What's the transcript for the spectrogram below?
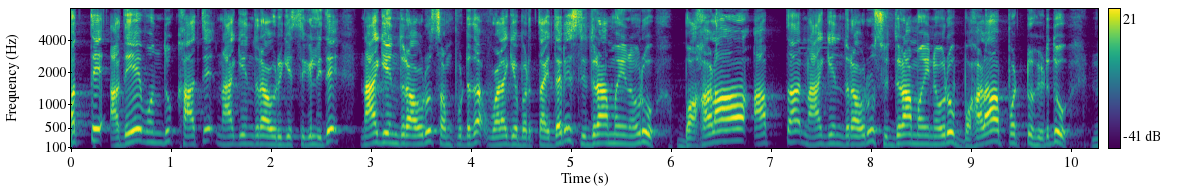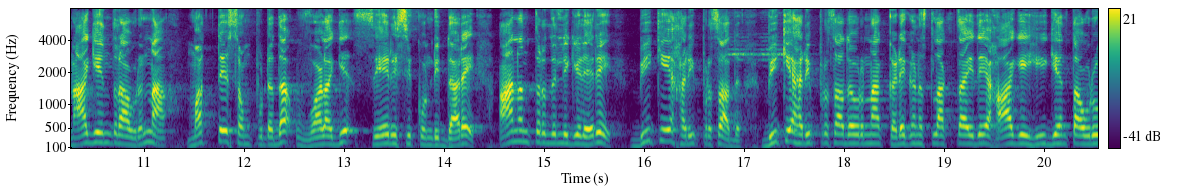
ಮತ್ತೆ ಅದೇ ಒಂದು ಖಾತೆ ನಾಗೇಂದ್ರ ಅವರಿಗೆ ಸಿಗಲಿದೆ. ನಾಗೇಂದ್ರ ಅವರು ಸಂಪುಟದ ಒಳಗೆ ಬರ್ತಾ ಇದ್ದಾರೆ. ಸಿದ್ದರಾಮಯ್ಯನವರು ಬಹಳ ಆಪ್ತ, ನಾಗೇಂದ್ರ ಅವರು, ಸಿದ್ದರಾಮಯ್ಯನವರು ಬಹಳ ಪಟ್ಟು ಹಿಡಿದು ನಾಗೇಂದ್ರ ಅವರನ್ನು ಮತ್ತೆ ಸಂಪುಟದ ಒಳಗೆ ಸೇರಿಸಿಕೊಂಡಿದ್ದಾರೆ. ಆ ನಂತರದಲ್ಲಿ ಗೆಳೆಯರೆ, B K Hariprasad, B K Hariprasad ಅವರನ್ನ ಕಡೆಗಣಿಸಲಾಗ್ತಾ ಇದೆ. ಹಾಗೆ ಹೀಗೆ ಅಂತ ಅವರು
